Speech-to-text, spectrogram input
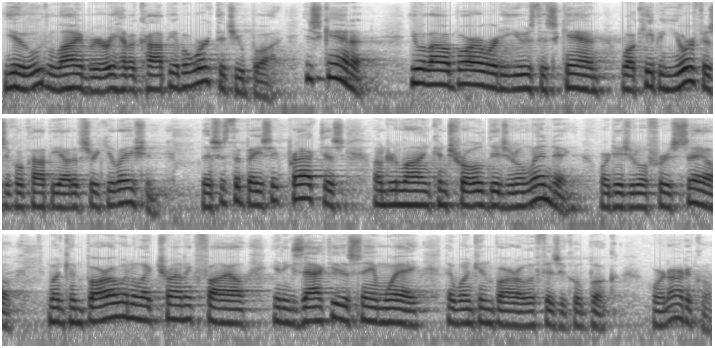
You, the library, have a copy of a work that you bought. You scan it. You allow a borrower to use the scan while keeping your physical copy out of circulation. This is the basic practice underlying controlled digital lending or digital first sale. One can borrow an electronic file in exactly the same way that one can borrow a physical book or an article.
